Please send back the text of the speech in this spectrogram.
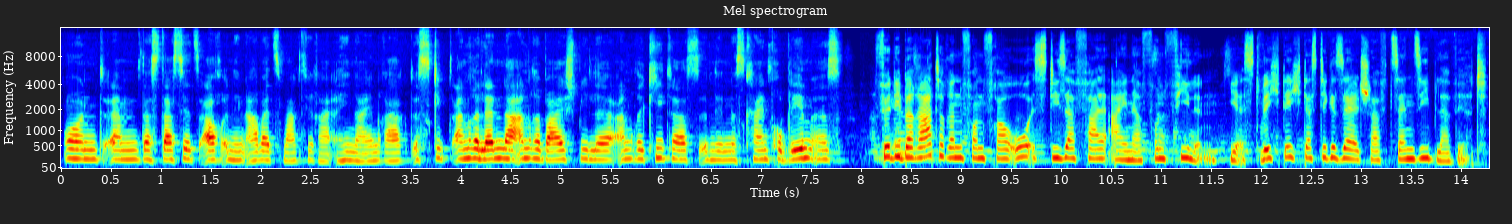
Und ähm, dass das jetzt auch in den Arbeitsmarkt hineinragt. Es gibt andere Länder, andere Beispiele, andere Kitas, in denen es kein Problem ist. Für die Beraterin von Frau O ist dieser Fall einer von vielen. Ihr ist wichtig, dass die Gesellschaft sensibler wird.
